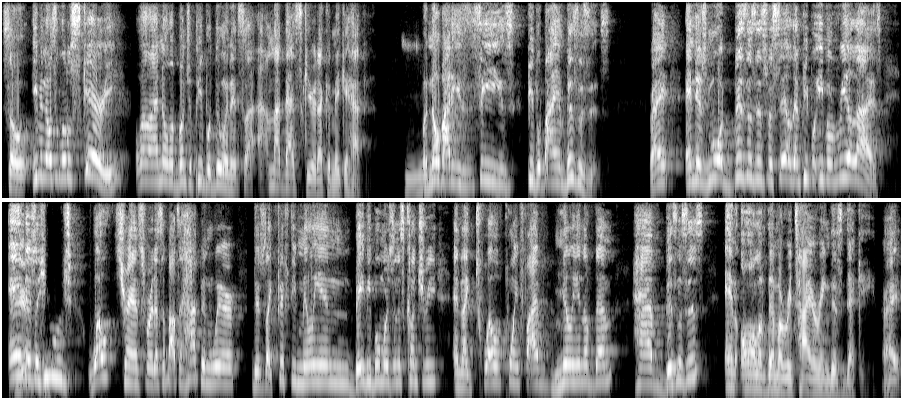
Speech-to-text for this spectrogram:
So even though it's a little scary, well, I know a bunch of people doing it, so I, am not that scared. I could make it happen. Mm-hmm. But nobody sees people buying businesses, right? And there's more businesses for sale than people even realize. And yeah. there's a huge wealth transfer that's about to happen where there's like 50 million baby boomers in this country, and like 12.5 million of them have businesses and all of them are retiring this decade, right?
